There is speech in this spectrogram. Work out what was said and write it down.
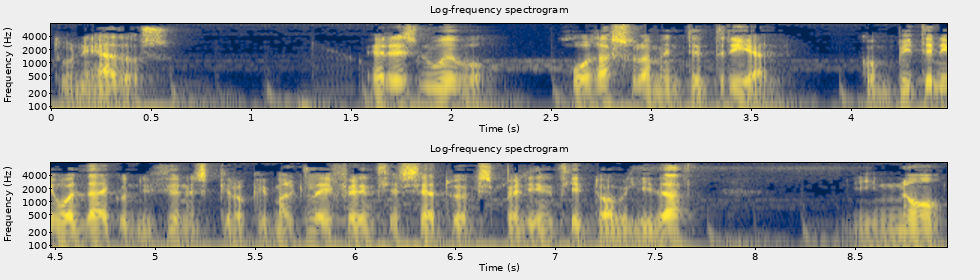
tuneados. Eres nuevo, juega solamente trial, compite en igualdad de condiciones, que lo que marque la diferencia sea tu experiencia y tu habilidad y no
